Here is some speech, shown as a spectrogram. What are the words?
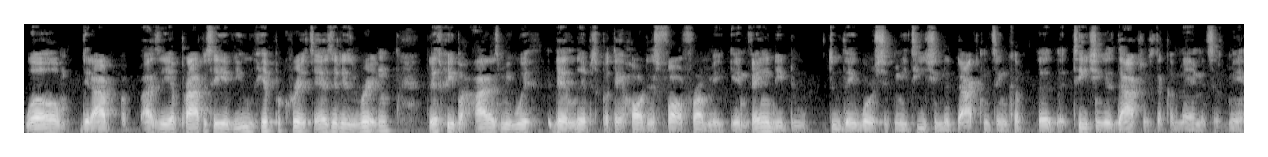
Well, did I, Isaiah prophecy of you hypocrites, as it is written? This people honors me with their lips, but their heart is far from me. In vain do, do they worship me, teaching the doctrines and uh, teaching his doctrines, the commandments of men.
